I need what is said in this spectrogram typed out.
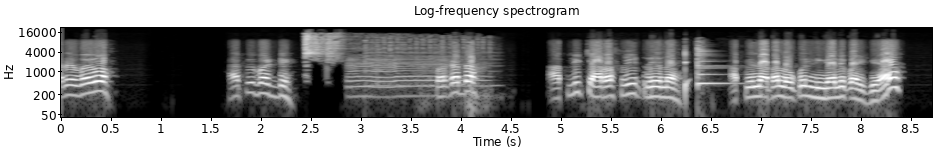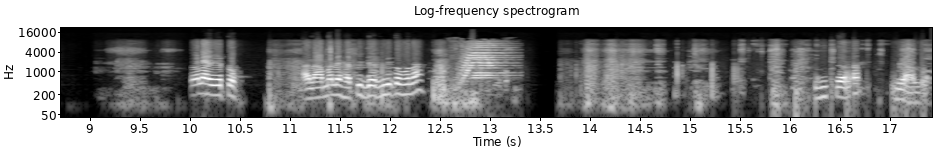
अरे वैभव हॅपी बर्थडे बघा आपली चार वाजताची ट्रेन आहे. आपल्याला आता लवकर निघाले पाहिजे हा? चला येतो. आणि आम्हाला हॅपी जर्नी तर म्हणा. चला मी आलो.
